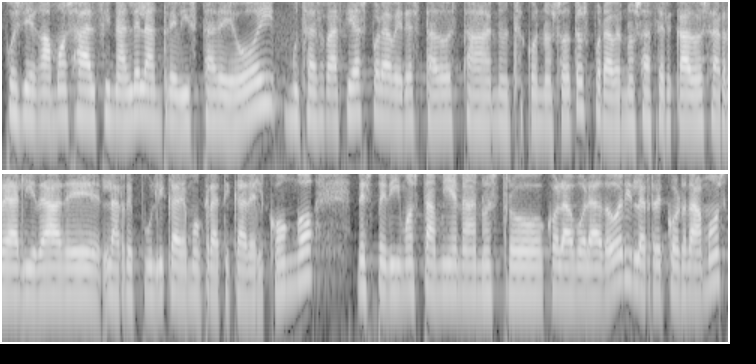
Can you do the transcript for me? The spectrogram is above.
Pues llegamos al final de la entrevista de hoy. Muchas gracias por haber estado esta noche con nosotros, por habernos acercado a esa realidad de la República Democrática del Congo. Despedimos también a nuestro colaborador y les recordamos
